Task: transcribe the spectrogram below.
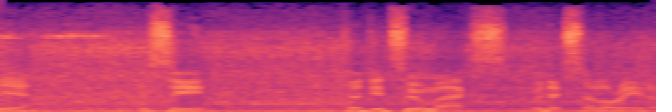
Yeah, you see, 32 max with accelerator.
